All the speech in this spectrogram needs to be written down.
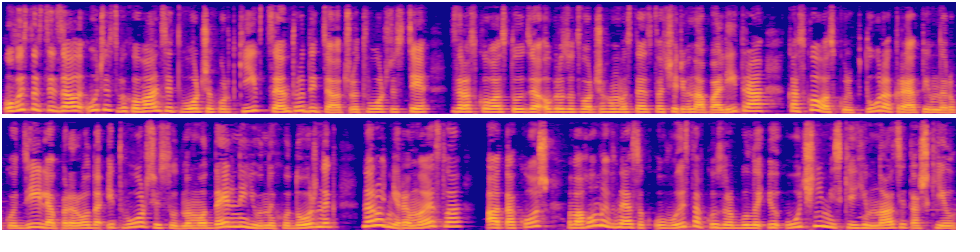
У виставці взяли участь вихованці творчих гуртків центру дитячої творчості, зразкова студія образотворчого мистецтва чарівна палітра, казкова скульптура, креативне рукоділля, природа і творчість, судномодельний юний художник, народні ремесла. А також вагомий внесок у виставку зробили і учні міських гімназій та шкіл.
